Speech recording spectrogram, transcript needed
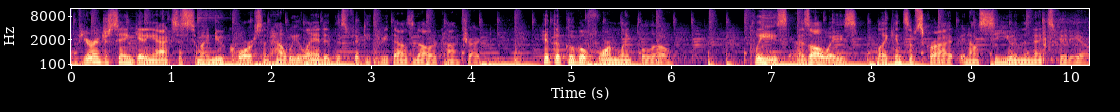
If you're interested in getting access to my new course on how we landed this $53,000 contract, hit the Google form link below. Please, as always, like and subscribe, and I'll see you in the next video.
